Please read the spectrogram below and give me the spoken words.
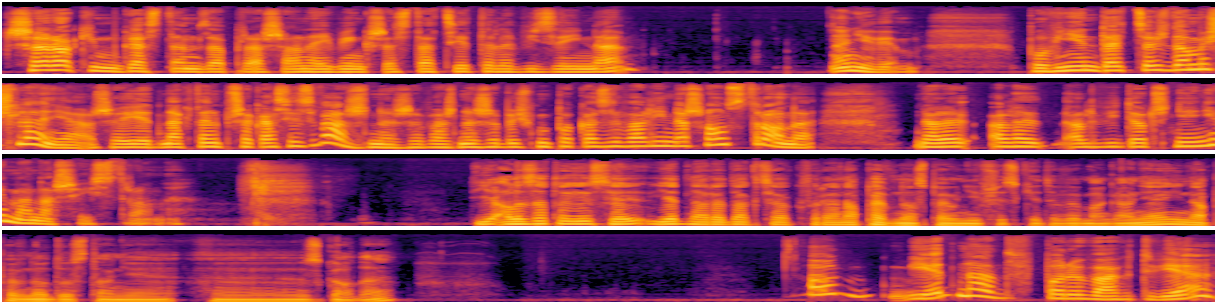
szerokim gestem zaprasza największe stacje telewizyjne, no nie wiem, powinien dać coś do myślenia, że jednak ten przekaz jest ważny, że ważne, żebyśmy pokazywali naszą stronę. No ale, ale, ale widocznie nie ma naszej strony. I, ale za to jest jedna redakcja, która na pewno spełni wszystkie te wymagania i na pewno dostanie y, zgodę. No, jedna w porywach dwie,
